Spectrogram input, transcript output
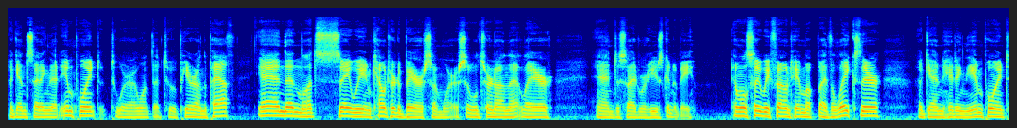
Again, setting that in point to where I want that to appear on the path. And then let's say we encountered a bear somewhere. So we'll turn on that layer and decide where he's going to be. And we'll say we found him up by the lakes there. Again, hitting the endpoint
